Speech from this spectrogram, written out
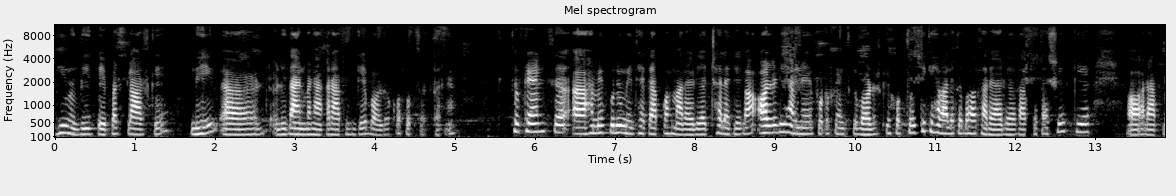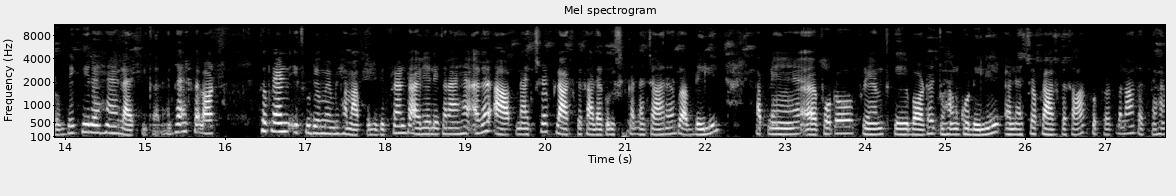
भी मज़ीद पेपर फ्लावर्स के भी डिज़ाइन बनाकर आप इनके बॉर्डर को खूबसूरत करें तो फ्रेंड्स हमें पूरी उम्मीद है कि आपको हमारा आइडिया अच्छा लगेगा। ऑलरेडी हमने फ़ोटो फ्रेम्स के बॉर्डर की खूबसूरती के हवाले से बहुत सारे आइडियाज़ आपके साथ शेयर किए और आप लोग देख भी रहे हैं लाइक भी कर रहे हैं। थैंक्स अलॉट तो फ्रेंड इस वीडियो में भी हम आपके लिए डिफरेंट आइडिया लेकर आए हैं। अगर आप नेचुरल फ्लावर्स के साथ डेकोरेशन करना चाह रहे हैं तो आप डेली अपने फ़ोटो फ्रेम्स के बॉर्डर जो है उनको डेली नेचुरल फ्लावर्स के साथ खूबसूरत बना सकते हैं।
